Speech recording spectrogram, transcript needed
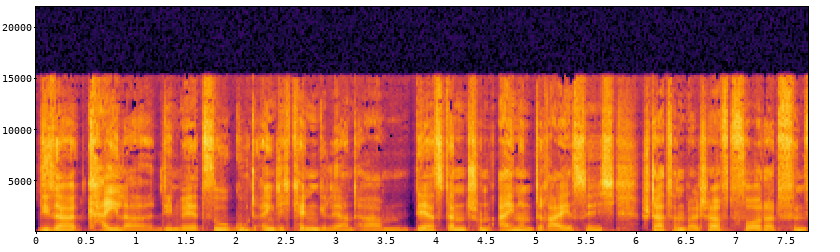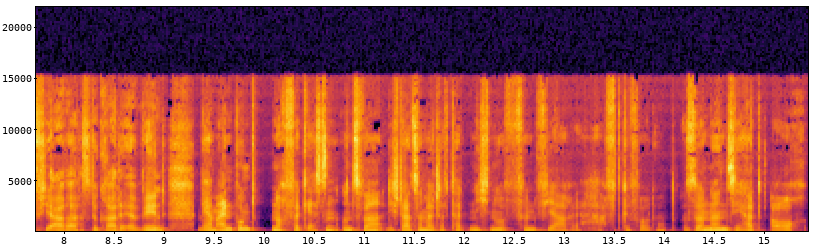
Dieser Keiler, den wir jetzt so gut eigentlich kennengelernt haben, der ist dann schon 31. Staatsanwaltschaft fordert fünf Jahre, hast du gerade erwähnt. Wir haben einen Punkt noch vergessen, und zwar die Staatsanwaltschaft hat nicht nur fünf Jahre Haft gefordert, sondern sie hat auch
